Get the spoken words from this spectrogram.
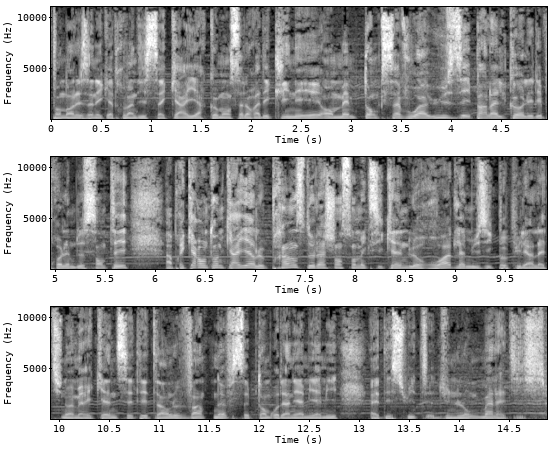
Pendant les années 90, sa carrière commence alors à décliner, en même temps que sa voix usée par l'alcool et des problèmes de santé. Après 40 ans de carrière, le prince de la chanson mexicaine, le roi de la musique populaire latino-américaine, s'est éteint le 29 septembre dernier à Miami des suites d'une longue maladie.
